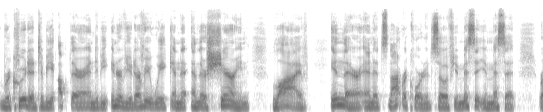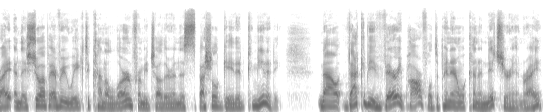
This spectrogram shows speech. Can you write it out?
recruited to be up there and to be interviewed every week and and they're sharing live in there and it's not recorded so if you miss it you miss it right and they show up every week to kind of learn from each other in this special gated community now, that could be very powerful depending on what kind of niche you're in, right?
